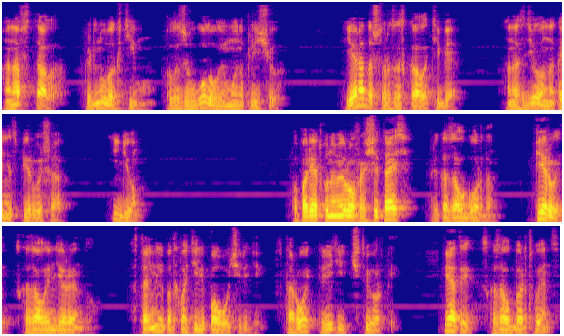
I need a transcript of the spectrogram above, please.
Она встала, прильнула к Тиму, положив голову ему на плечо. «Я рада, что разыскала тебя». Она сделала, наконец, первый шаг. «Идем». «По порядку номеров рассчитайся», — приказал Гордон. «Первый», — сказал Энди Рэндалл. Остальные подхватили по очереди. Второй, третий, четвертый. «Пятый», — сказал Берт Венс.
